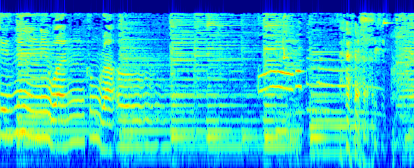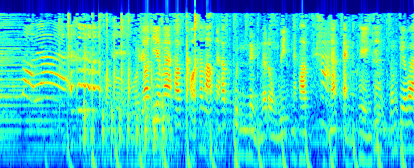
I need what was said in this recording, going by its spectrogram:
ถึงในวันของเราหล่อเลยอะ โอ้โหยอดเยี่ยมมากครับ ขอต้อนรับนะครับ คุณหนึ่งนรงค์วิทย์นะครับ ค่ะ นักแต่งเพลงที่ต้องเชื่อว่า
